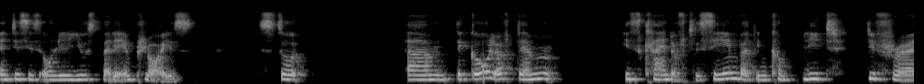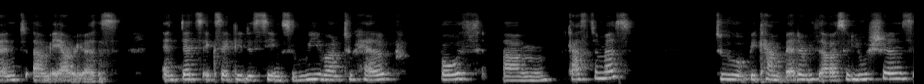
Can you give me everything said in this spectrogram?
And this is only used by the employees. So um, the goal of them is kind of the same, but in complete different um, areas. And that's exactly the thing. So we want to help both um, customers to become better with our solutions.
